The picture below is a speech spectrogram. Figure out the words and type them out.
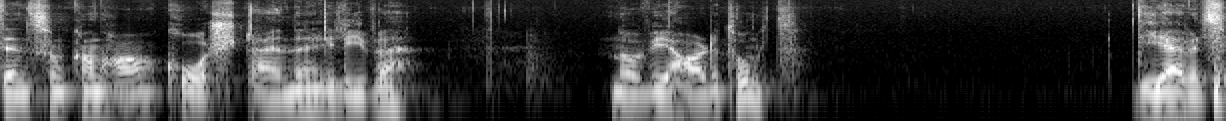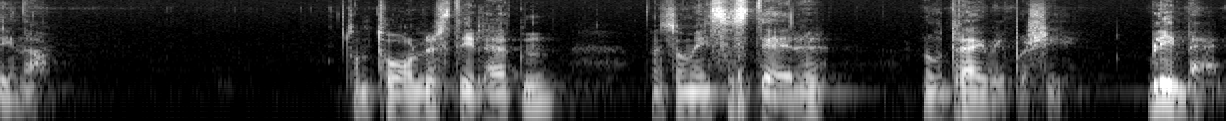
Den som kan ha kårsteiner i livet når vi har det tungt de er velsigna. Som tåler stillheten, men som insisterer. Nå dreier vi på ski. Bli med.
